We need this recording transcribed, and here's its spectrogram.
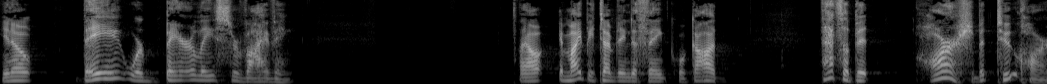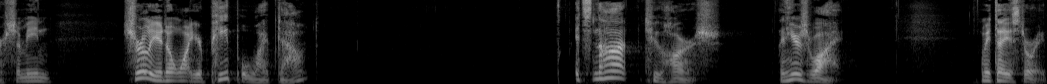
You know, they were barely surviving. Now, it might be tempting to think, well, God, that's a bit harsh, a bit too harsh. I mean, surely you don't want your people wiped out. It's not too harsh. And here's why. Let me tell you a story.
